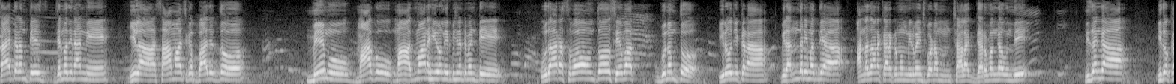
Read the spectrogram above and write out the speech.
సాయంత్రం తేజ్ జన్మదినాన్ని ఇలా సామాజిక బాధ్యతతో మేము మాకు మా అభిమాన హీరోలు నేర్పించినటువంటి ఉదార స్వభావంతో సేవా గుణంతో ఈరోజు ఇక్కడ వీళ్ళందరి మధ్య అన్నదాన కార్యక్రమం నిర్వహించుకోవడం చాలా గర్వంగా ఉంది. నిజంగా ఇదొక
